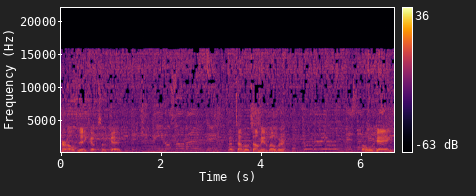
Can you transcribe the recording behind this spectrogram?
Karl Jacobs, okay. That Tubbo, Tommy, and Wilbur. The whole gang.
